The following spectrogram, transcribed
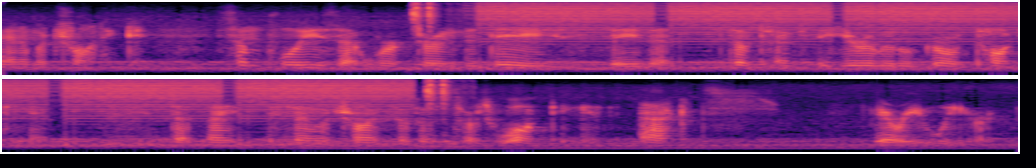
animatronic. Some employees that work during the day say that sometimes they hear a little girl talking at that night. This animatronic sometimes starts walking and acts very weird.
